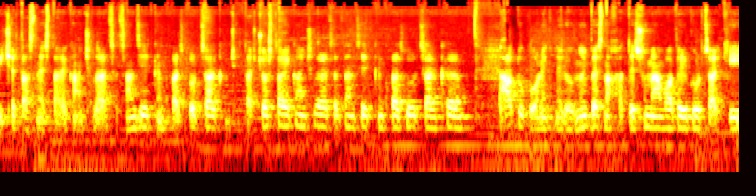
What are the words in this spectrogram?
միջև 16 տարեկան չլարացած անձի հետ կնքված գործարքը, միջև 14 տարեկան չլարացած անձի հետ կնքված գործարքը, հատուկ օրենքներով նույնպես նախատեսում է անվավեր գործարքի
